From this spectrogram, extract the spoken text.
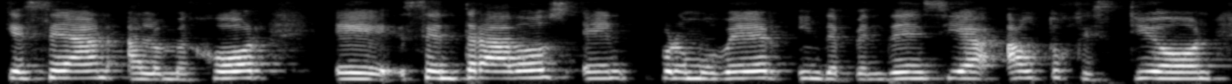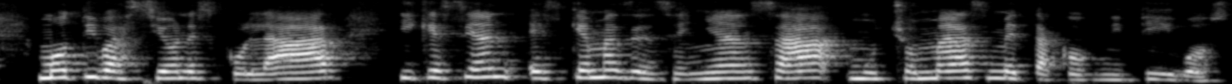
que sean a lo mejor eh, centrados en promover independencia, autogestión, motivación escolar y que sean esquemas de enseñanza mucho más metacognitivos.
